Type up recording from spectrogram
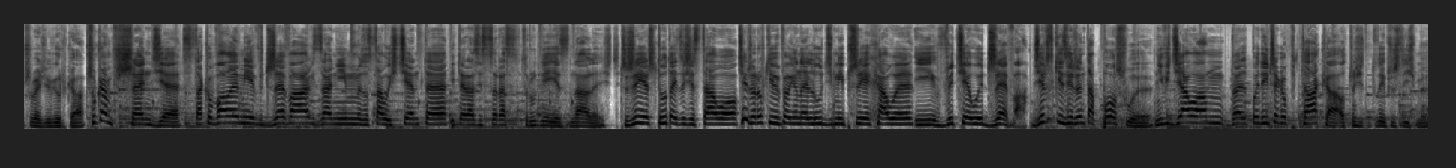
szukać wiewiórka. Szukam wszędzie. Stakowałem je w drzewach, zanim zostały ścięte i teraz jest coraz trudniej je znaleźć. Czy żyjesz tutaj? Co się stało? Ciężarówki wypełnione ludźmi przyjechały i wycięły drzewa. Gdzie wszystkie zwierzęta poszły? Nie widziałam nawet pojedynczego ptaka, odkąd się tutaj przyszliśmy.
